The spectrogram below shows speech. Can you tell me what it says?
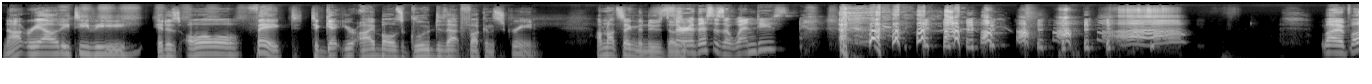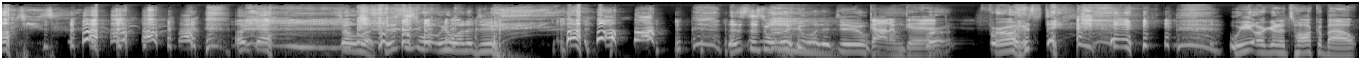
not reality TV. It is all faked to get your eyeballs glued to that fucking screen. I'm not saying the news doesn't. Sir, this is a Wendy's. My apologies. okay. So look, this is what we want to do. this is what we want to do Got him for, good. for our state. we are going to talk about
